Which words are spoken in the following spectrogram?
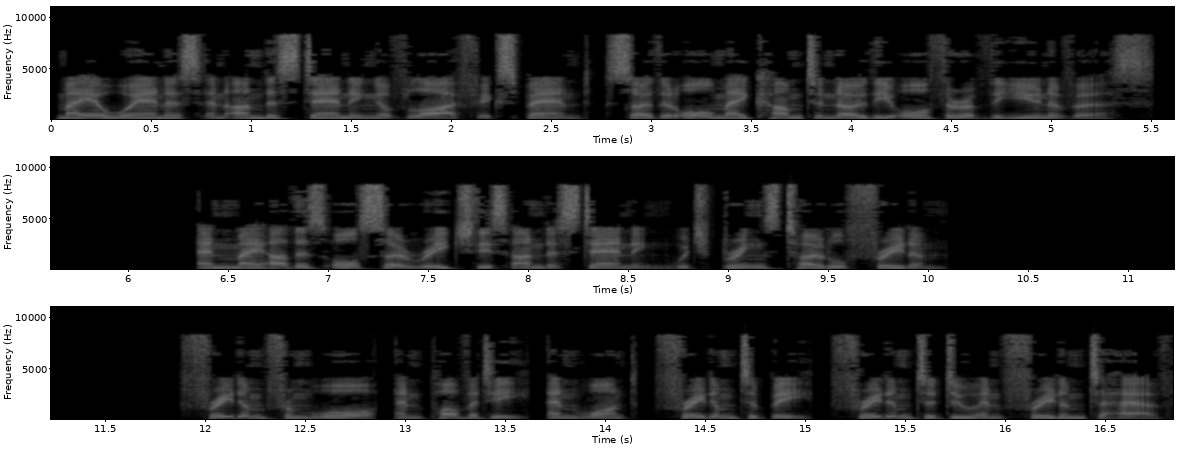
May awareness and understanding of life expand, so that all may come to know the author of the universe. And may others also reach this understanding which brings total freedom, freedom from war, and poverty, and want, freedom to be, freedom to do and freedom to have.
